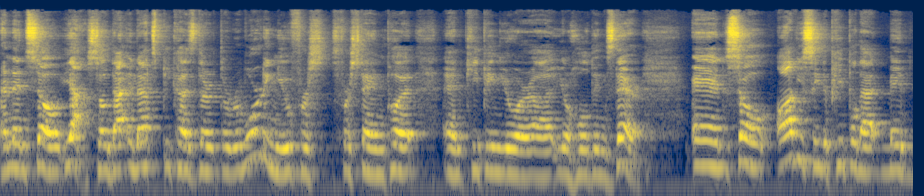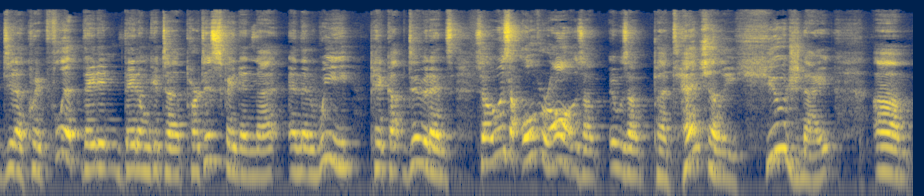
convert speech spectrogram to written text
and then so yeah, so that and that's because they're they're rewarding you for for staying put and keeping your uh, your holdings there. And so obviously the people that made did a quick flip, they didn't they don't get to participate in that, and then we pick up dividends. So it was overall it was a it was a potentially huge night. Um,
